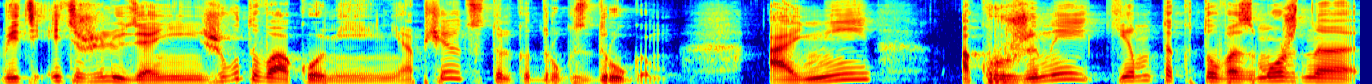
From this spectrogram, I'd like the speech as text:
ведь эти же люди, они не живут в вакууме, они не общаются только друг с другом. Они окружены кем-то, кто, возможно,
